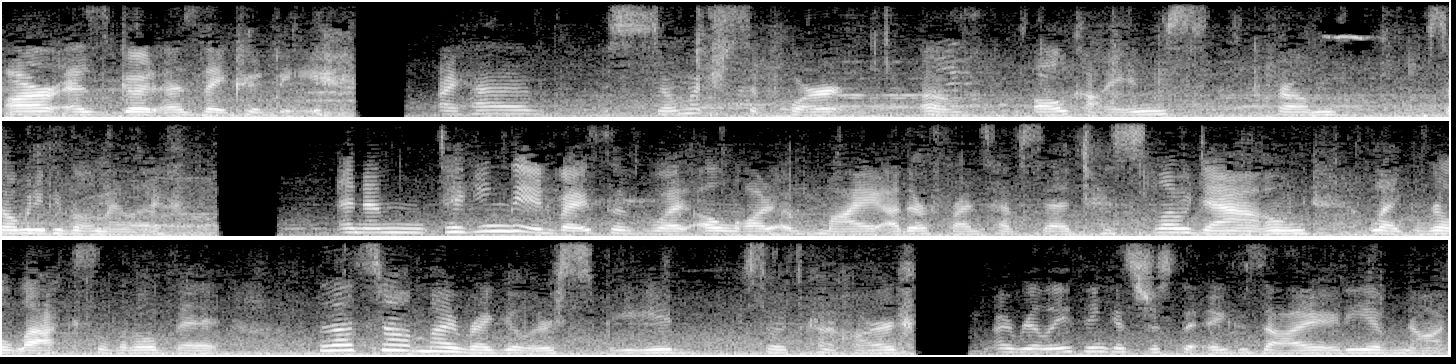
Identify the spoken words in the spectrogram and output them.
are as good as they could be. I have so much support of all kinds from so many people in my life. And I'm taking the advice of what a lot of my other friends have said to slow down, like relax a little bit. But that's not my regular speed, so it's kind of hard. I really think it's just the anxiety of not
